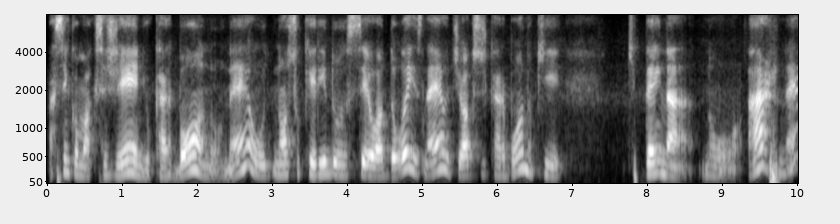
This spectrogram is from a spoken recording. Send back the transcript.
assim como oxigênio, carbono, né? O nosso querido CO2, né? O dióxido de carbono que, que tem na, no ar, né?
